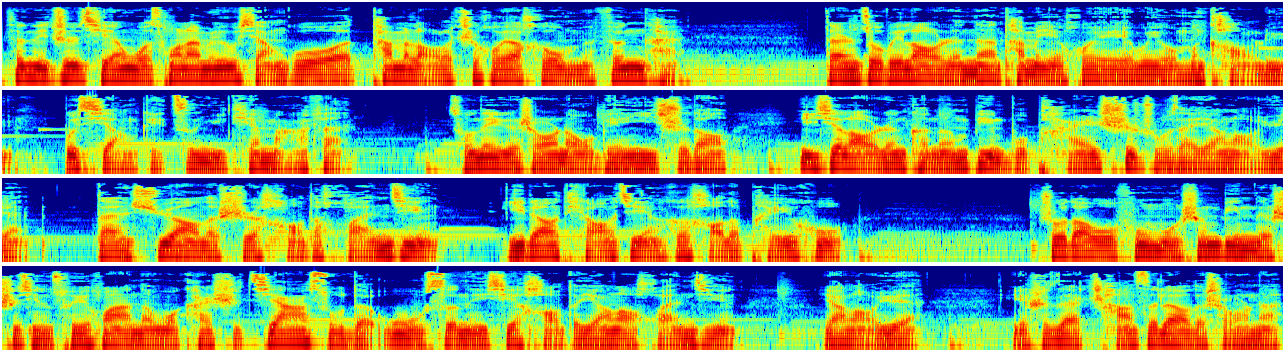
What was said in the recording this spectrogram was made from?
在那之前，我从来没有想过他们老了之后要和我们分开。但是作为老人呢，他们也会为我们考虑，不想给子女添麻烦。从那个时候呢，我便意识到，一些老人可能并不排斥住在养老院，但需要的是好的环境、医疗条件和好的陪护。说到我父母生病的事情催化呢，我开始加速的物色那些好的养老环境、养老院，也是在查资料的时候呢，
